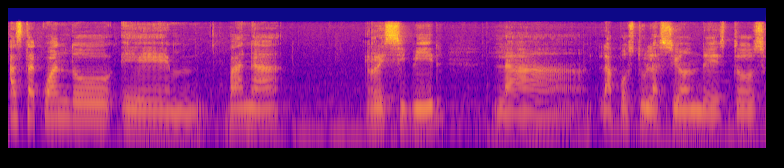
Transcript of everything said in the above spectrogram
¿Hasta cuándo van a recibir la, la, postulación de estos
